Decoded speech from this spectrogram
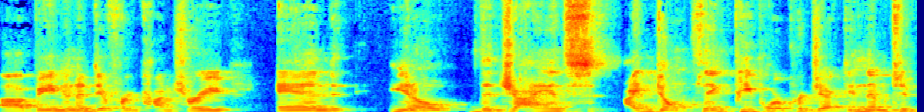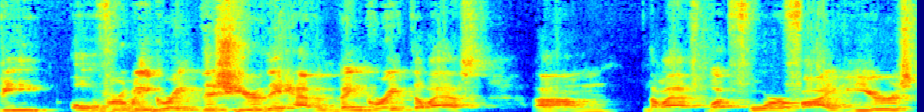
uh, being in a different country. And, you know, the Giants, I don't think people are projecting them to be overly great this year. They haven't been great the last um, the last what four or five years.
